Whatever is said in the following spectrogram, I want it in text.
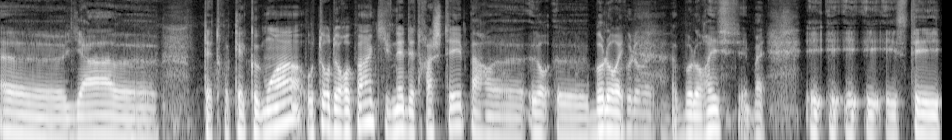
il y a peut-être quelques mois, autour d'Europe 1, qui venait d'être acheté par euh, euh, Bolloré. Euh, Bolloré, ouais. et, et- et- c'était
